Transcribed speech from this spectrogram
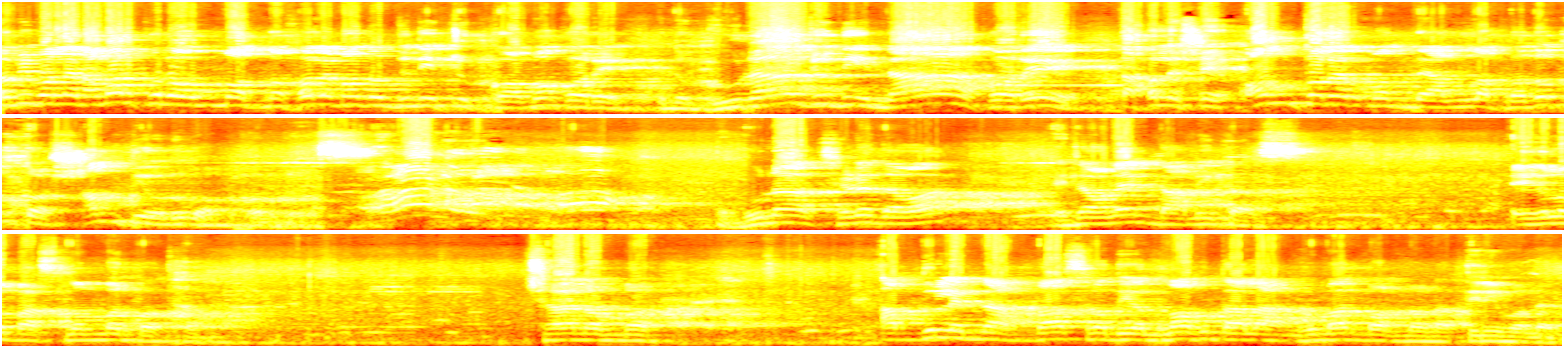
নবী বলেন, আমার কোন উম্মত নফল এবাদত যদি একটু কম করে, কিন্তু গুনাহ যদি না করে, তাহলে সে অন্তরের মধ্যে আল্লাহ প্রদত্ত শান্তি অনুভব করবে। গুনাহ ছেড়ে দেওয়া, এটা অনেক দামি কাজ। এগুলো পাঁচ নম্বর কথা। ছয় নম্বর আব্দুল ইবনে আব্বাস রাদিয়াল্লাহু তাআলা আনহুমার বর্ণনা, তিনি বলেন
